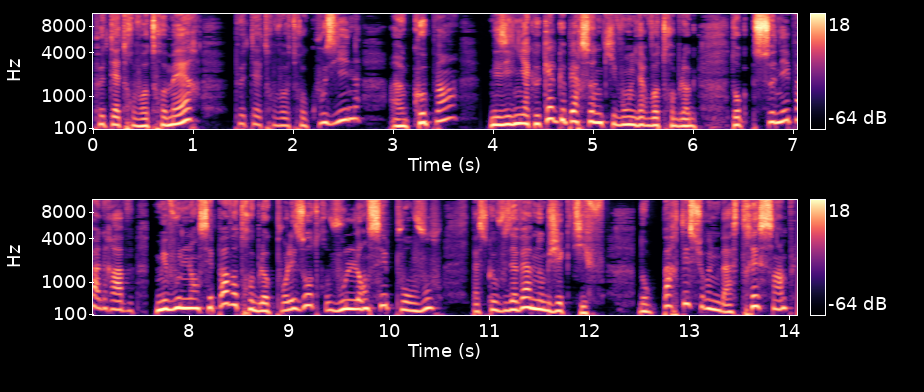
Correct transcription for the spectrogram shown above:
Peut-être votre mère, peut-être votre cousine, un copain, mais il n'y a que quelques personnes qui vont lire votre blog. Donc ce n'est pas grave, mais vous ne lancez pas votre blog pour les autres, vous le lancez pour vous, parce que vous avez un objectif. Donc partez sur une base très simple,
